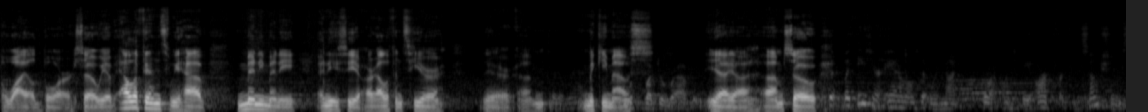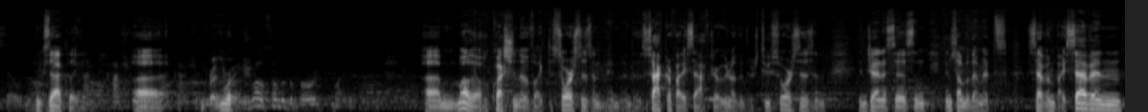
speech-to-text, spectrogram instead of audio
a wild boar. So we have elephants, we have many, many, and you see our elephants here, they're um, Mickey Mouse. Like. Yeah, yeah. Um, so But, but these are animals that were not brought onto the ark for consumption, so. Exactly. It's not kosher, Uh, not kosher. Well, some of the birds might have um, well, the whole question of like the sources and, and, and the sacrifice after we know that there's two sources and in Genesis, and in some of them it's seven by seven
